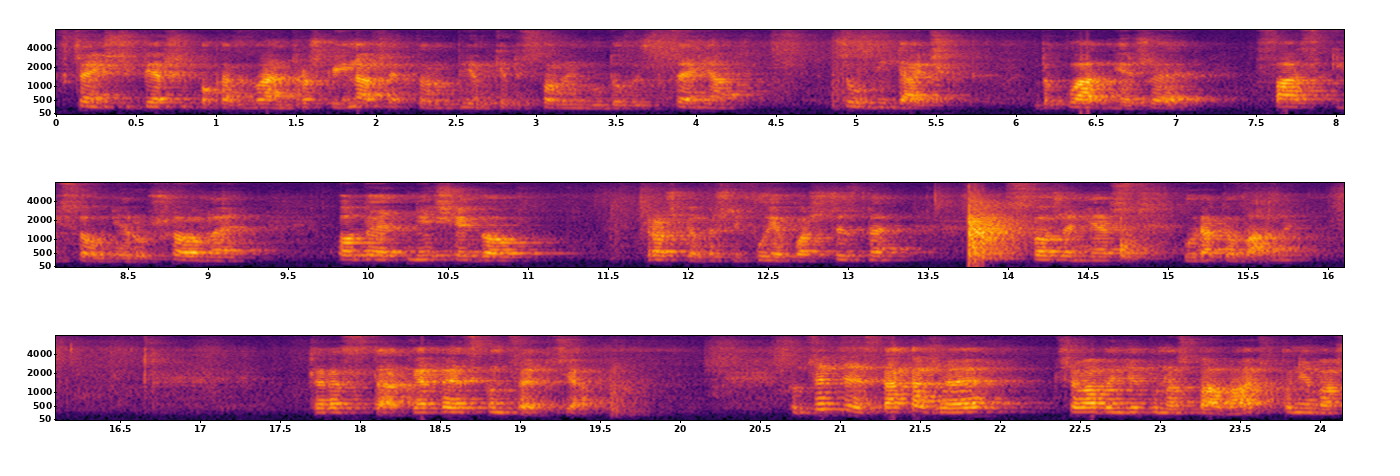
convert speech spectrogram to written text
W części pierwszej pokazywałem troszkę inaczej, jak to robiłem, kiedy stworzeń był do wyrzucenia. Tu widać dokładnie, że faski są nieruszone. Odetnie się go, troszkę wyszlifuje płaszczyznę. Stworzeń jest uratowany. Teraz tak, jaka jest koncepcja? Koncepcja jest taka, że trzeba będzie tu naspawać, ponieważ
